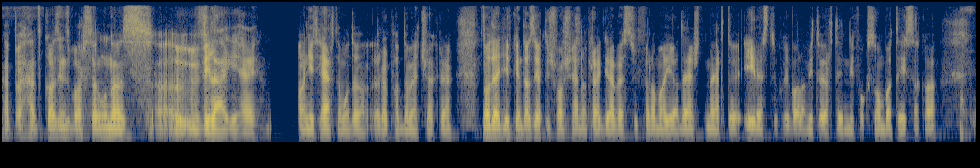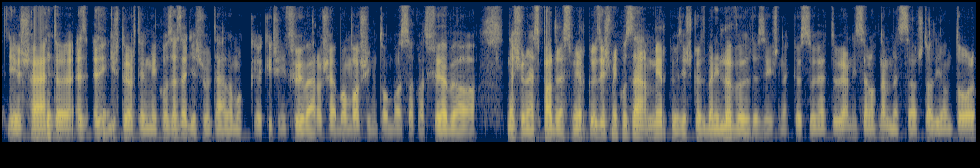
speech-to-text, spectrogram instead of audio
Hát, hát Kazinc Barcelona az világi hely. Annyit jártam oda röplabda meccsekre. No, de egyébként azért is vasárnap reggel vesszük fel a mai adást, mert éreztük, hogy valami történni fog szombat éjszaka. És hát ez, ez így is történt még hozzá. Az Egyesült Államok kicsiny fővárosában, Washingtonban szakadt félbe a National Padres mérkőzés, méghozzá mérkőzés közbeni lövöldözésnek köszönhetően, hiszen ott nem messze a stadiontól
